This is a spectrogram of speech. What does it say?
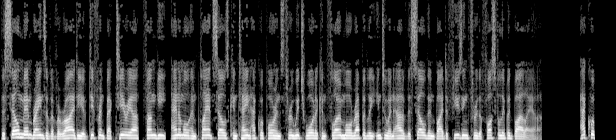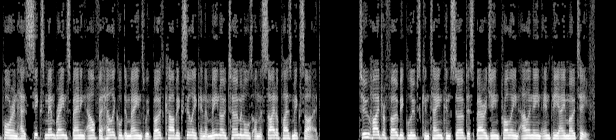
The cell membranes of a variety of different bacteria, fungi, animal and plant cells contain aquaporins through which water can flow more rapidly into and out of the cell than by diffusing through the phospholipid bilayer. Aquaporin has six membrane-spanning alpha helical domains with both carboxylic and amino terminals on the cytoplasmic side. Two hydrophobic loops contain conserved asparagine proline alanine NPA motif.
